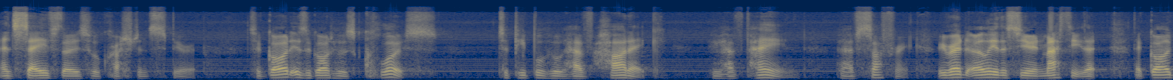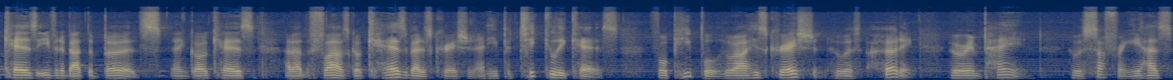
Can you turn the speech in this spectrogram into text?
and saves those who are crushed in spirit. So God is a God who is close to people who have heartache, who have pain, who have suffering. We read earlier this year in Matthew that, that God cares even about the birds and God cares about the flowers. God cares about his creation and he particularly cares for people who are his creation, who are hurting, who are in pain, who are suffering. He has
